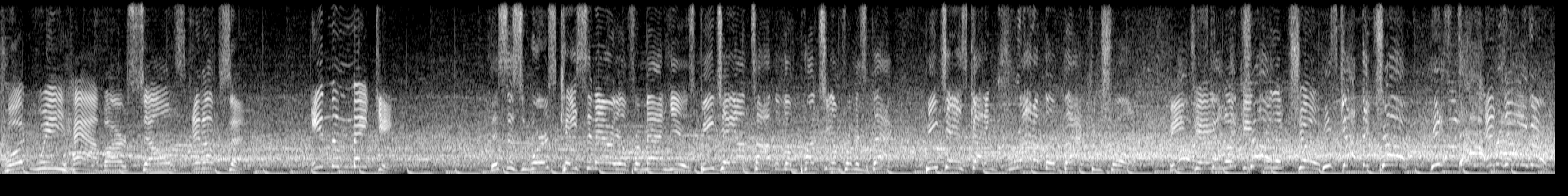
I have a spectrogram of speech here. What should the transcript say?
Could we have ourselves an upset in the making? This is worst case scenario for Matt Hughes. BJ on top of him, punching him from his back. BJ has got incredible back control. BJ oh, he's got the looking choke. for the choke. He's got the choke. He's down. It's over!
